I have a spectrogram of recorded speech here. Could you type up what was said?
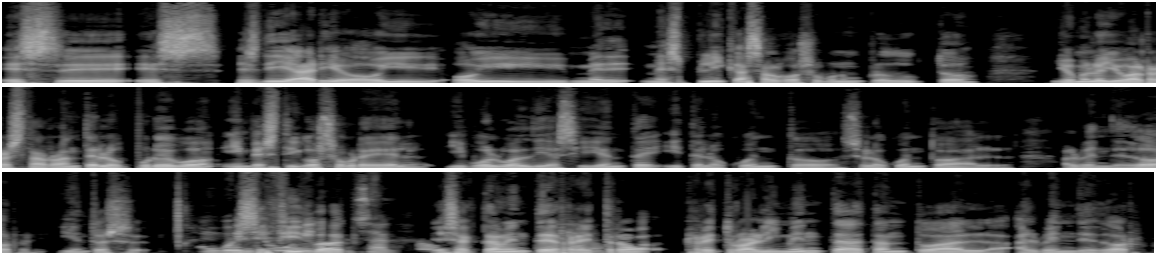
es, eh, es, es diario. Hoy, hoy me, me, explicas algo sobre un producto, yo me lo llevo al restaurante, lo pruebo, investigo sobre él y vuelvo al día siguiente y te lo cuento, se lo cuento al, al vendedor. Y entonces ese feedback exactamente retro, retroalimenta tanto al, al, vendedor,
